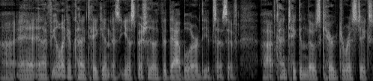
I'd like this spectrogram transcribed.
Uh, and, and, I feel like I've kind of taken, you know, especially like the dabbler or the obsessive, uh, I've kind of taken those characteristics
